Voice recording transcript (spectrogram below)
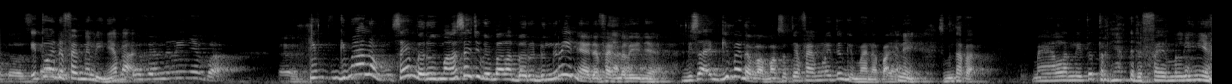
Betul itu ada family-nya, Pak. Ada familynya Pak. Eh, Gim- Gimana? Saya baru malah saya juga malah baru dengerin ya ada family-nya. Bisa gimana, Pak? Maksudnya family itu gimana, Pak? Ini sebentar, Pak. Melon itu ternyata ada family-nya.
